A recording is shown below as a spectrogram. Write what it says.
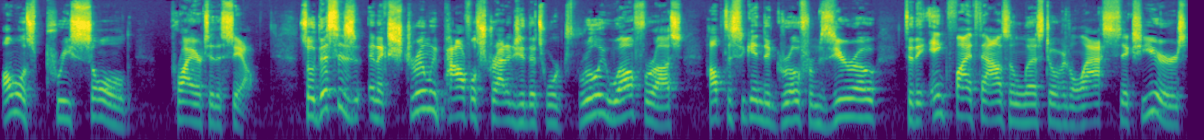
almost pre sold prior to the sale. So, this is an extremely powerful strategy that's worked really well for us, helped us again to grow from zero to the Inc. 5000 list over the last six years.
